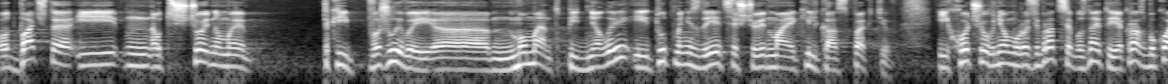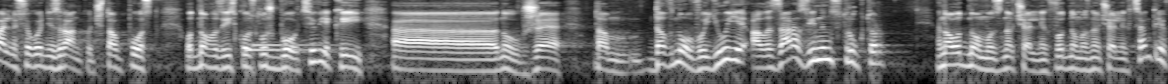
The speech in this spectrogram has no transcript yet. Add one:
От бачите, і от щойно ми такий важливий е, момент підняли, і тут мені здається, що він має кілька аспектів. І хочу в ньому розібратися, бо знаєте, якраз буквально сьогодні зранку читав пост одного з військовослужбовців, який е, ну вже там давно воює, але зараз він інструктор на одному з навчальних в одному з навчальних центрів,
